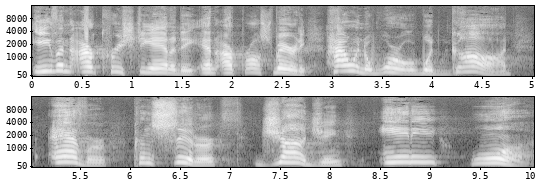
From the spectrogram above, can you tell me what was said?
even our Christianity and our prosperity, how in the world would God ever consider judging any one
